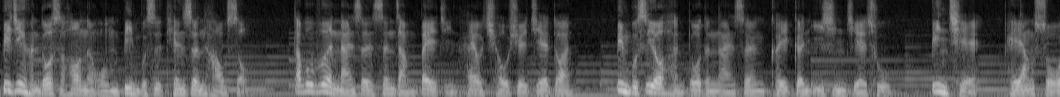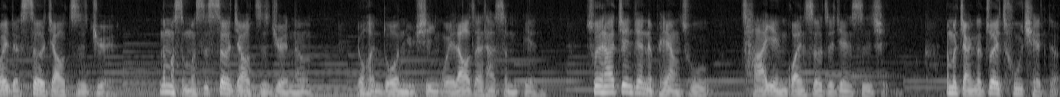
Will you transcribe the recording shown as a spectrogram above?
毕竟很多时候呢，我们并不是天生好手。大部分男生生长背景还有求学阶段，并不是有很多的男生可以跟异性接触。并且培养所谓的社交直觉。那么什么是社交直觉呢？有很多女性围绕在他身边，所以他渐渐的培养出察言观色这件事情。那么讲一个最粗浅的，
